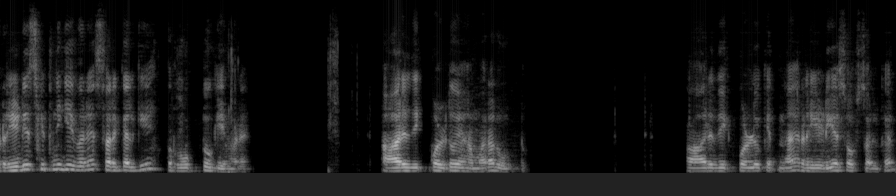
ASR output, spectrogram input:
रेडियस कितनी गिवन है? सर्कल की रूट टू गिवन है। आर इज़ इक्वल टू है हमारा root two r is equal to कितना है? Radius of circle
